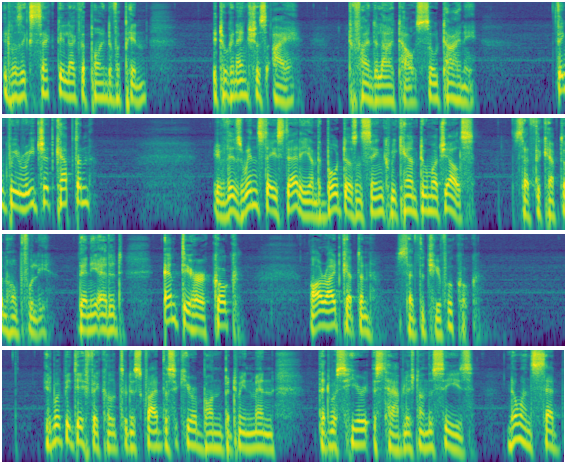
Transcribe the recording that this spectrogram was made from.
It was exactly like the point of a pin. It took an anxious eye to find a lighthouse so tiny. Think we reach it, Captain? If this wind stays steady and the boat doesn't sink, we can't do much else, said the captain hopefully. Then he added, Empty her, cook. All right, Captain, said the cheerful cook. It would be difficult to describe the secure bond between men that was here established on the seas. No one said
